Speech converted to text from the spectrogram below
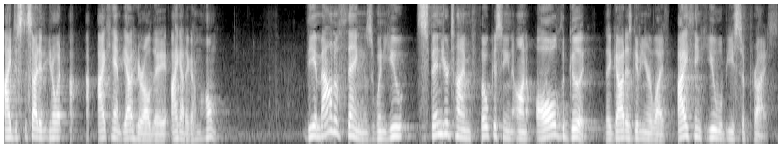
I just decided, you know what, I, I can't be out here all day. I got to come home. The amount of things when you spend your time focusing on all the good that God has given your life, I think you will be surprised.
